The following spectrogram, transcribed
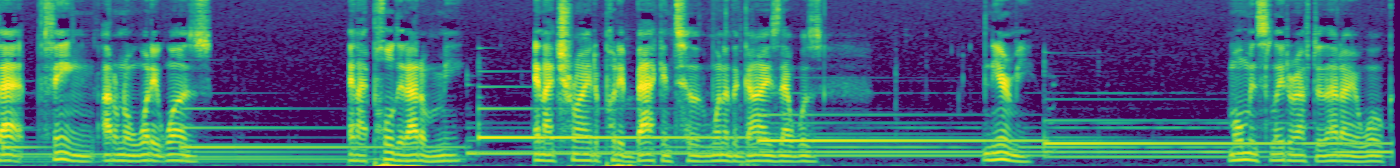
that thing, I don't know what it was, and I pulled it out of me and I tried to put it back into one of the guys that was near me. Moments later after that, I awoke.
